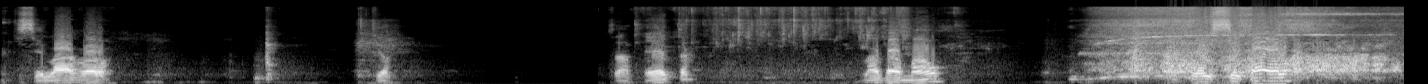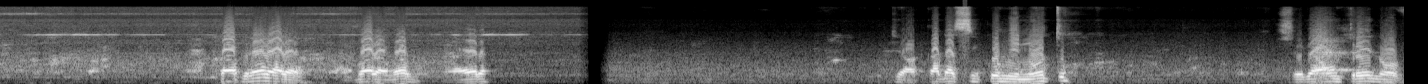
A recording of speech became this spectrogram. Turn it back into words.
Aqui você lava, ó. Aqui, ó. Sapeta. Lava a mão. Depois secar ela. Top, né, galera? Bora, vamos. Já era. Aqui, ó. Cada cinco minutos chega um trem novo.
